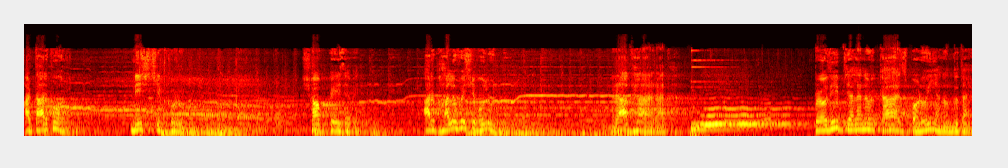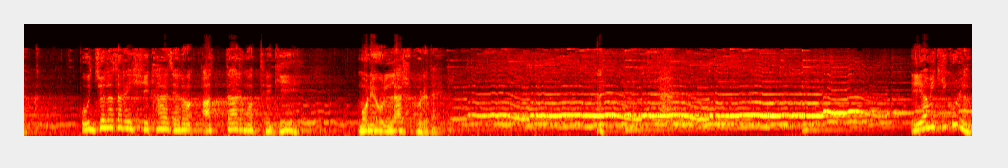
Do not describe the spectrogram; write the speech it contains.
আর তারপর নিশ্চিত করুন। সব পেয়ে যাবেন। আর ভালোবেসে বলুন, রাধা রাধা। প্রদীপ জ্বালানোর কাজ বড়ই আনন্দদায়ক। উজ্জ্বলতার এই শিখা যেন আত্মার মধ্যে গিয়ে মনে উল্লাস ভরে দেয়। এ আমি কি করলাম?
